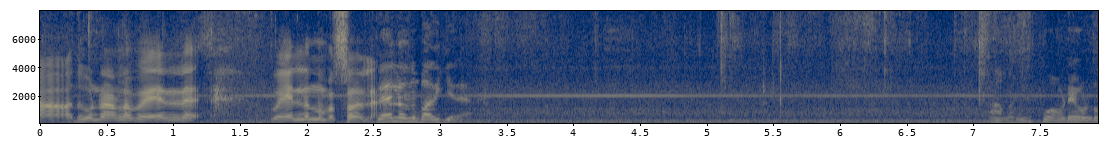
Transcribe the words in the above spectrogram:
ആ അതുകൊണ്ടാണല്ലോ വേനൽ വേനലൊന്നും പ്രശ്നമല്ല. വേനലൊന്നും ബാധിക്കില്ല. ആ മഞ്ഞപ്പൂ അവിടെ ഉണ്ട്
